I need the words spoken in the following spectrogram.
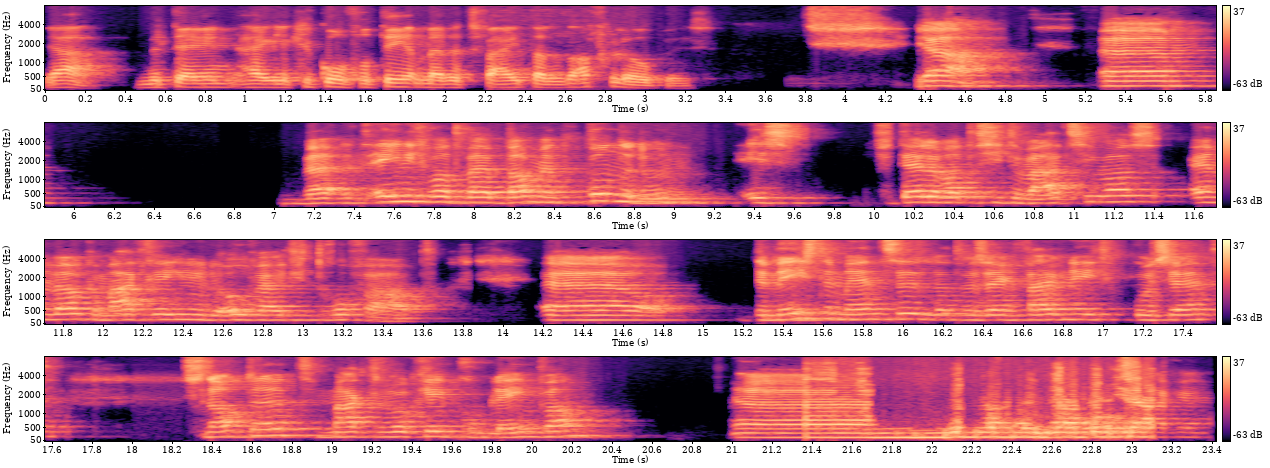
ja, meteen eigenlijk geconfronteerd met het feit dat het afgelopen is. Ja, uh, het enige wat wij op dat moment konden doen, is vertellen wat de situatie was en welke maatregelen de overheid getroffen had. Uh, de meeste mensen, laten we zeggen 95%, snapten het, maakten er ook geen probleem van. Uh, zagen,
